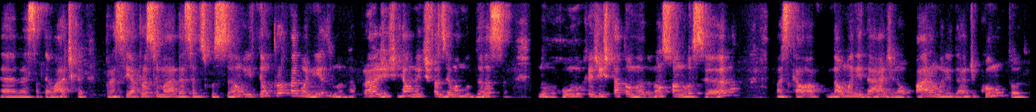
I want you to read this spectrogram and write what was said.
é, nessa temática, para se aproximar dessa discussão e ter um protagonismo né? para a gente realmente fazer uma mudança no rumo que a gente está tomando, não só no oceano, mas na humanidade, não para a humanidade como um todo.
